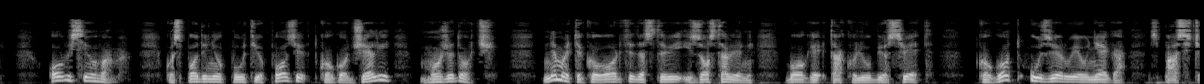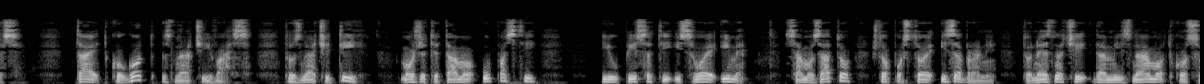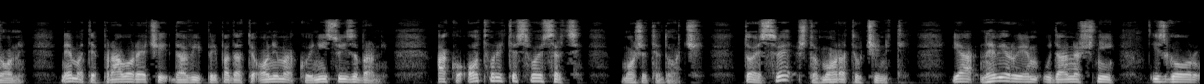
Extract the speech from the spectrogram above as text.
Ovisi o vama. Gospodin je uputio poziv, tko god želi, može doći. Nemojte govoriti da ste vi izostavljeni, Bog je tako ljubio svijet. Tko god uzvjeruje u njega, spasit će se. Taj tko god znači i vas. To znači ti. Možete tamo upasti i upisati i svoje ime, samo zato što postoje izabrani. To ne znači da mi znamo tko su oni. Nemate pravo reći da vi pripadate onima koji nisu izabrani. Ako otvorite svoje srce, možete doći. To je sve što morate učiniti. Ja ne vjerujem u današnji izgovor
